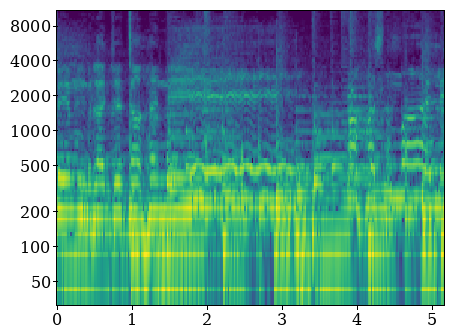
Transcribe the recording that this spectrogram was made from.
ज दहने अहस्मालि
